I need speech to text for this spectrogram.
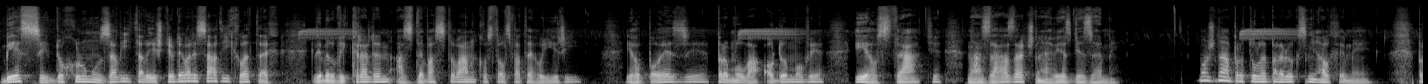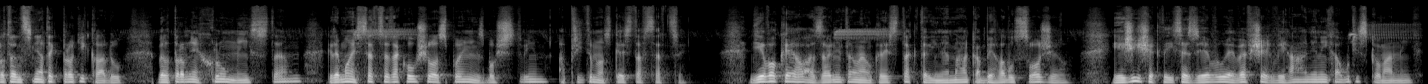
Běsy do chlumu zavítali ještě v 90. letech, kdy byl vykraden a zdevastován kostel svatého Jiří. Jeho poezie promluvá o domově i jeho ztrátě na zázračné hvězdě zemi. Možná pro tuhle paradoxní alchymii, pro ten snětek protikladu, byl pro mě chlum místem, kde moje srdce zakoušelo spojení s božstvím a přítomnost Krista v srdci. Divokého a zranitelného Krista, který nemá, kam by hlavu složil. Ježíše, který se zjevuje ve všech vyháněných a utiskovaných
